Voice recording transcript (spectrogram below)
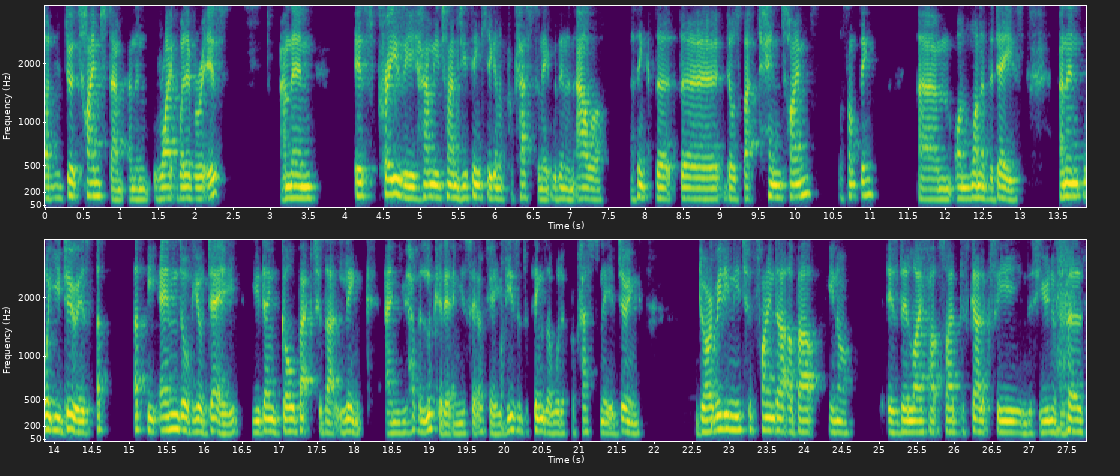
I'd do a timestamp, and then write whatever it is, and then it's crazy how many times you think you're going to procrastinate within an hour. I think that the there was about ten times or something um, on one of the days, and then what you do is at, at the end of your day, you then go back to that link and you have a look at it and you say, okay, these are the things I would have procrastinated doing. Do I really need to find out about you know is there life outside this galaxy in this universe?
